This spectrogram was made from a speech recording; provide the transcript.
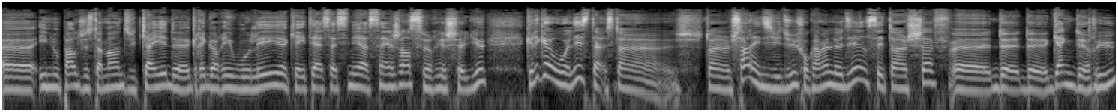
euh, il nous parle justement du cahier de Grégory Woolley euh, qui a été assassiné à Saint-Jean-sur-Richelieu. Grégory Woolley, c'est un, c'est un, un sale individu, il faut quand même le dire. C'est un chef de, de gang de rue,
